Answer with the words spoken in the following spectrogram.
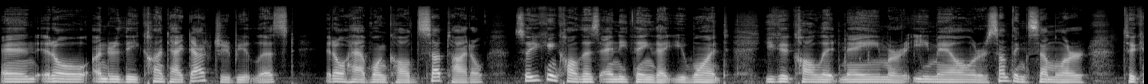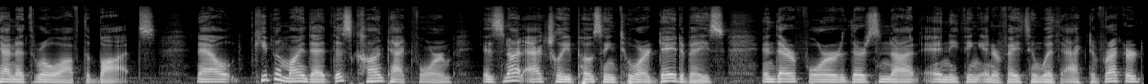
and it'll under the contact attribute list it'll have one called subtitle so you can call this anything that you want you could call it name or email or something similar to kind of throw off the bots now, keep in mind that this contact form is not actually posting to our database, and therefore there's not anything interfacing with Active Record.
